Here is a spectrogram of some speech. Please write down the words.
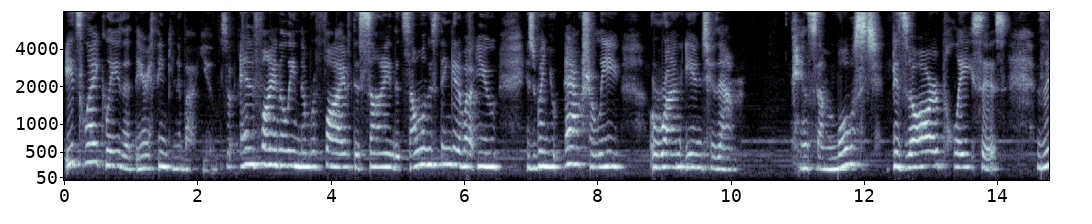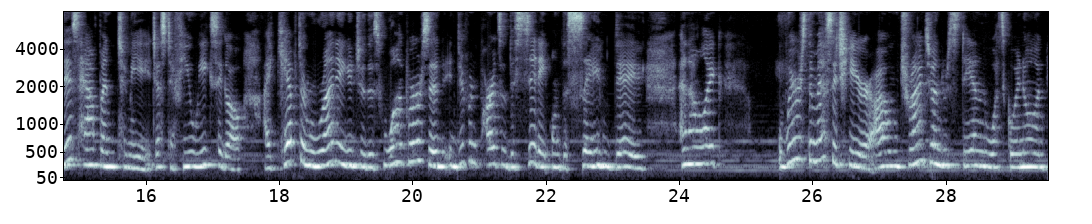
it's likely that they're thinking about you. So, and finally, number five, the sign that someone is thinking about you is when you actually run into them in some most bizarre places. This happened to me just a few weeks ago. I kept on running into this one person in different parts of the city on the same day. And I'm like, where's the message here? I'm trying to understand what's going on.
